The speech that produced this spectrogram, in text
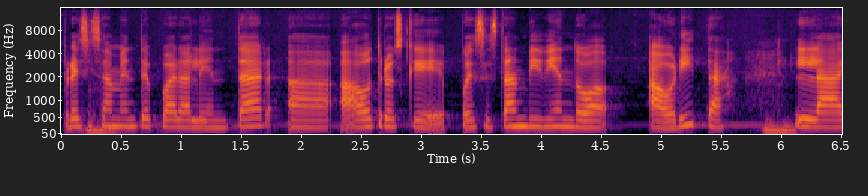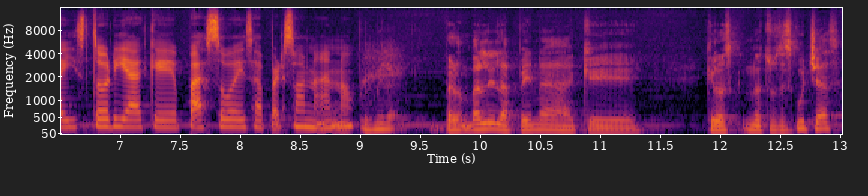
precisamente para alentar a, a otros que pues están viviendo a- ahorita la historia que pasó esa persona, ¿no? Pues mira, pero vale la pena que, que los, nuestros escuchas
